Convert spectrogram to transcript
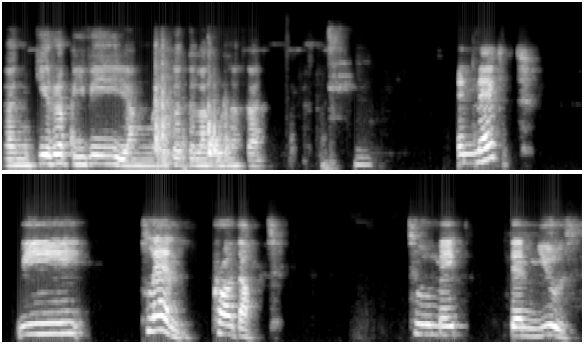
dan kira PV yang mereka telah gunakan. And next, we plan product to make them use.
